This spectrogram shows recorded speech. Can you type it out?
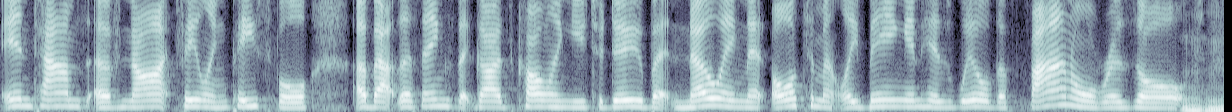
in times of not feeling peaceful about the things that God's calling you to do, but knowing that ultimately being in His will, the final result Mm-hmm.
